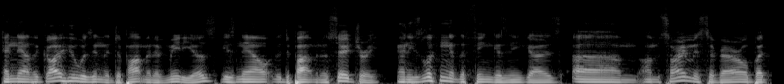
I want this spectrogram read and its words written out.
and now the guy who was in the Department of Meteors is now the Department of Surgery. And he's looking at the fingers and he goes, um, I'm sorry, Mr. Verrill, but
